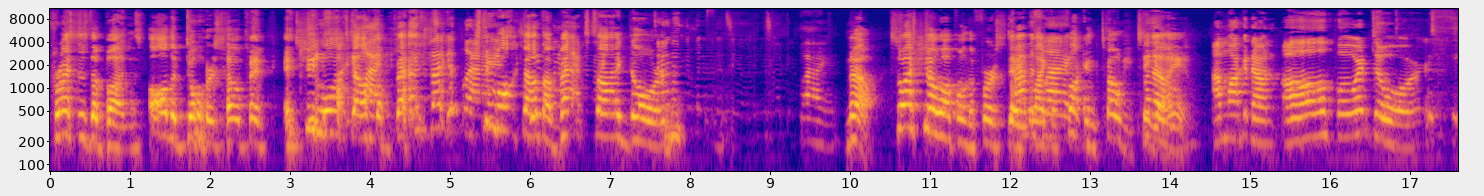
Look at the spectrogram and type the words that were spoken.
presses the buttons, all the doors open, and she walks out the back. She walks out the back side door. lying. Don't even listen to him. He's fucking lying. No. So I show up on the first date like, like, a fucking Tony T. I am. I'm walking down all four doors.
